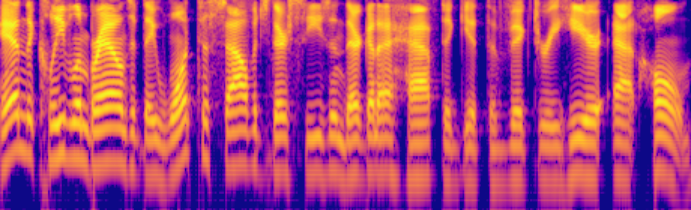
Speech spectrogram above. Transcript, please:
and the Cleveland Browns, if they want to salvage their season, they're going to have to get the victory here at home.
